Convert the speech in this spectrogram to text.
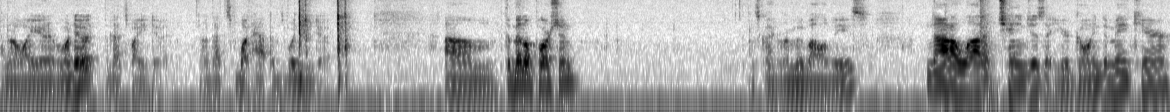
I don't know why you'd ever want to do it, but that's why you do it. Or that's what happens when you do it. Um, the middle portion, let's go ahead and remove all of these. Not a lot of changes that you're going to make here.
